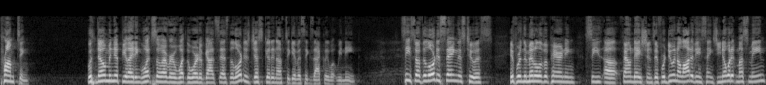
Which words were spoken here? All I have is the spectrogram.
prompting, with no manipulating whatsoever what the Word of God says, the Lord is just good enough to give us exactly what we need. See, so if the Lord is saying this to us, if we're in the middle of a parenting uh, foundations, if we're doing a lot of these things, you know what it must mean?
